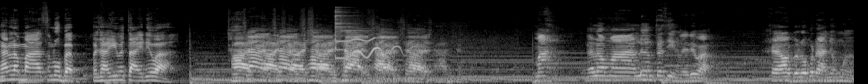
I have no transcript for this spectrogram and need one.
งั้นเรามาสรุปแบบประชาธิปไตยดีกว่า ใช่ใช่ใช่ใช่ใช่ใช่ใช่มางั้นเรามาเริ่มตัดสินเลยดีกว่า ใครเอาเป็นลบกระดานยกมือ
